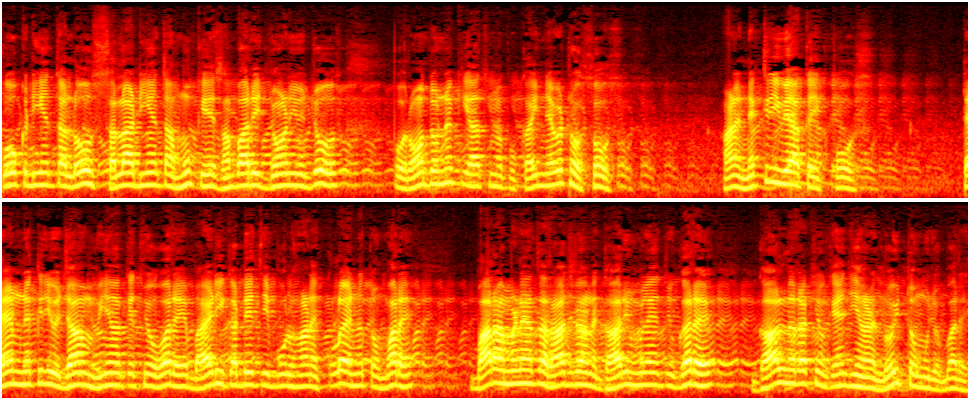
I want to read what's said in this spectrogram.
ڪوڪ ڏينهن ته لوس تا ڏيان سنڀاري جوڻيون جوس پوءِ روندو نه ڪه آتما ۾ پوءِ ڪئي نه ويٺو سوس هاڻي نڪري ويا ڪئي پوس ٽائيم نڪري ويو جام ڪي ٿيو وري ٻاهري ڪڍي ٿي بل هاڻي ڪلائي نٿو مري. ٻارهن مليا ته راجرا ني گاريون ملي ٿيون گهري. ڳالهه نه رکيون ڪنهن جي هاڻي لوهي تو منهنجو ٻري.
